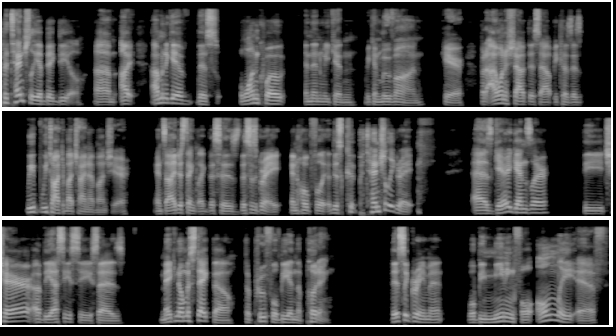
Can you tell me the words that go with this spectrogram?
potentially a big deal. Um, I I'm going to give this one quote and then we can we can move on here. But I want to shout this out because as we we talked about China a bunch here. And so I just think like this is this is great and hopefully this could potentially great. As Gary Gensler, the chair of the SEC says, Make no mistake, though, the proof will be in the pudding. This agreement will be meaningful only if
